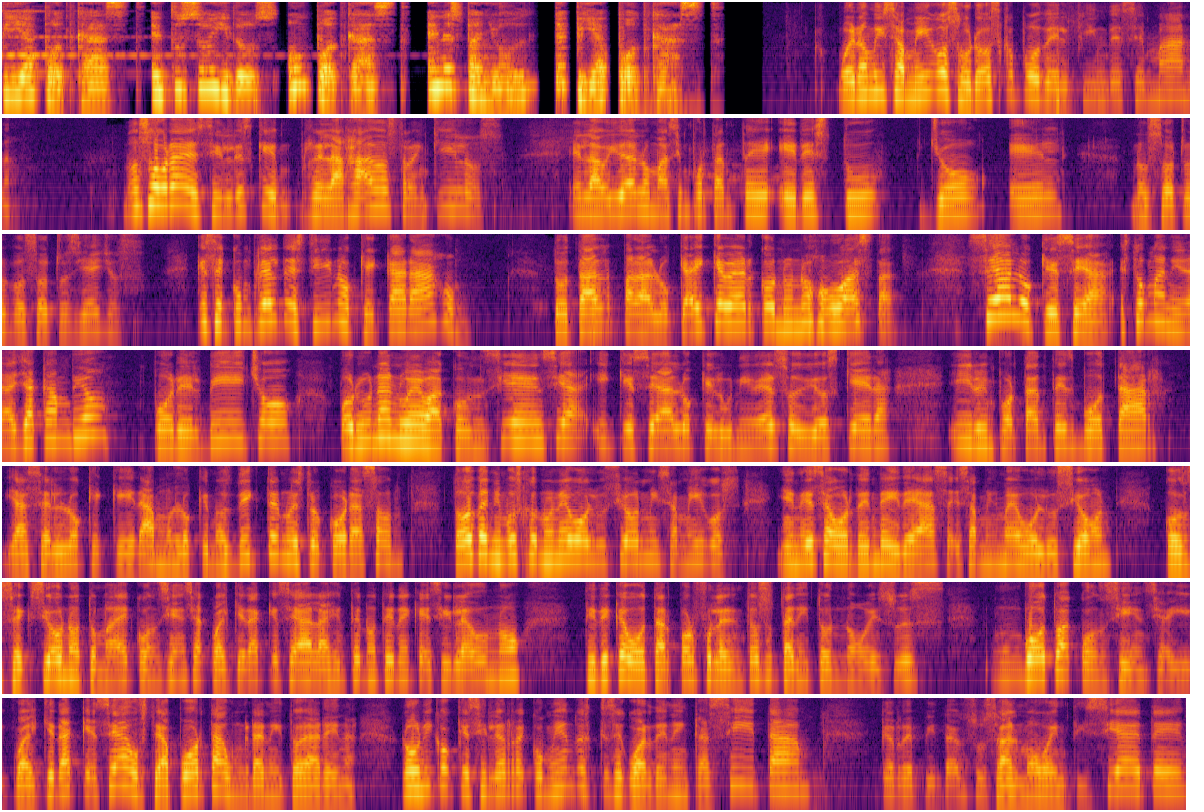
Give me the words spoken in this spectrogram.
Pia Podcast, en tus oídos, un podcast en español de Pia Podcast. Bueno, mis amigos, horóscopo del fin de semana. No sobra decirles que relajados, tranquilos. En la vida lo más importante eres tú, yo, él, nosotros, vosotros y ellos. Que se cumple el destino, qué carajo. Total, para lo que hay que ver con un ojo basta. Sea lo que sea, esta humanidad ya cambió por el bicho, por una nueva conciencia y que sea lo que el universo Dios quiera. Y lo importante es votar y hacer lo que queramos, lo que nos dicte nuestro corazón. Todos venimos con una evolución, mis amigos, y en ese orden de ideas, esa misma evolución, concepción o toma de conciencia, cualquiera que sea, la gente no tiene que decirle a uno, tiene que votar por fulanito o sutanito, no, eso es un voto a conciencia y cualquiera que sea, usted aporta un granito de arena. Lo único que sí les recomiendo es que se guarden en casita, que repitan su Salmo 27,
